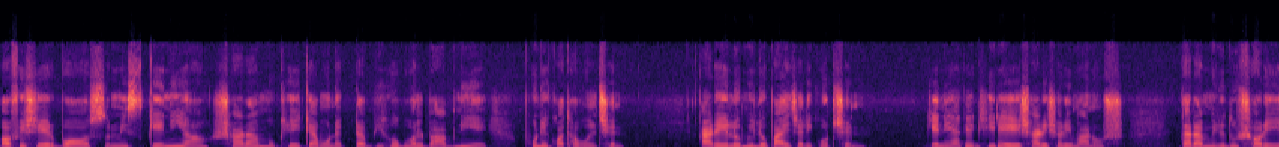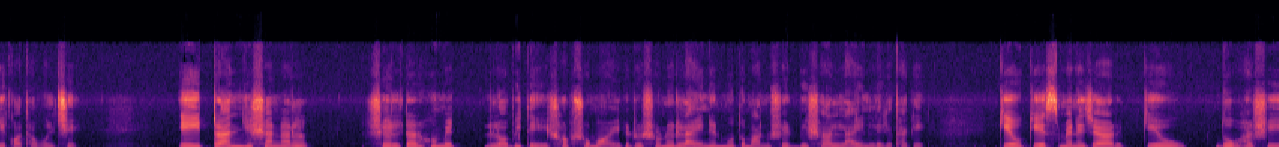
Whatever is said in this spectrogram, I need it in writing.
অফিসের বস মিস কেনিয়া সারা মুখে কেমন একটা বিহবল ভাব নিয়ে ফোনে কথা বলছেন আর এলোমেলো পায়চারি করছেন। কেনিয়াকে ঘিরে সারি সারি মানুষ, তারা মৃদু স্বরে কথা বলছে। এই ট্রানজিশনাল শেল্টার হোমের লবিতে সবসময় রেশনের লাইনের মতো মানুষের বিশাল লাইন লেগে থাকে। কেউ কেস ম্যানেজার, কেউ দোভাষী,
